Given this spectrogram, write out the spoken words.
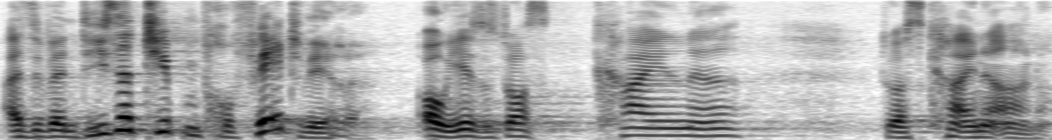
Also wenn dieser Typ ein Prophet wäre, oh Jesus, du hast keine, du hast keine Ahnung.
